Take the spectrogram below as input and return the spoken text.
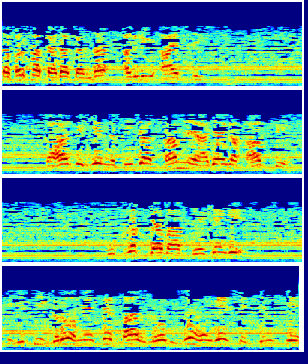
سفر کا پیدا کرنا اگلی آیت سے۔ کہا کہ یہ نتیجہ سامنے آ جائے گا آپ کے۔ اس وقت جب آپ دیکھیں گے کہ اسی گروہ میں سے بعض لوگ وہ ہوں گے کہ جن کے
